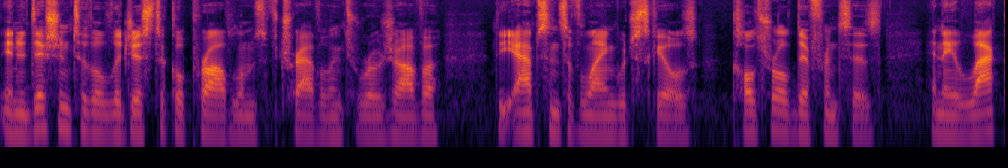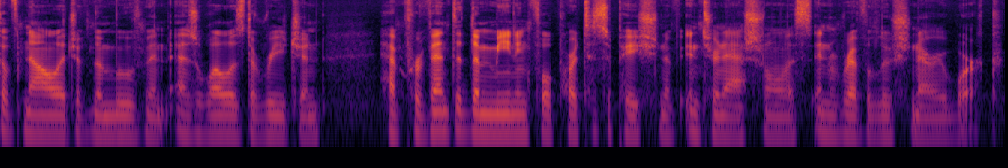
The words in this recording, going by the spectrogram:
In addition to the logistical problems of traveling to Rojava, the absence of language skills, cultural differences, and a lack of knowledge of the movement as well as the region have prevented the meaningful participation of internationalists in revolutionary work.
